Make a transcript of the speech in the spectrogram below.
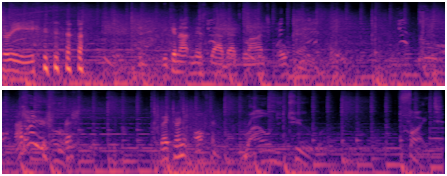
three. you cannot miss that. That's launch open. How do I refresh? Do I turn it off and on? Round two. Fight.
